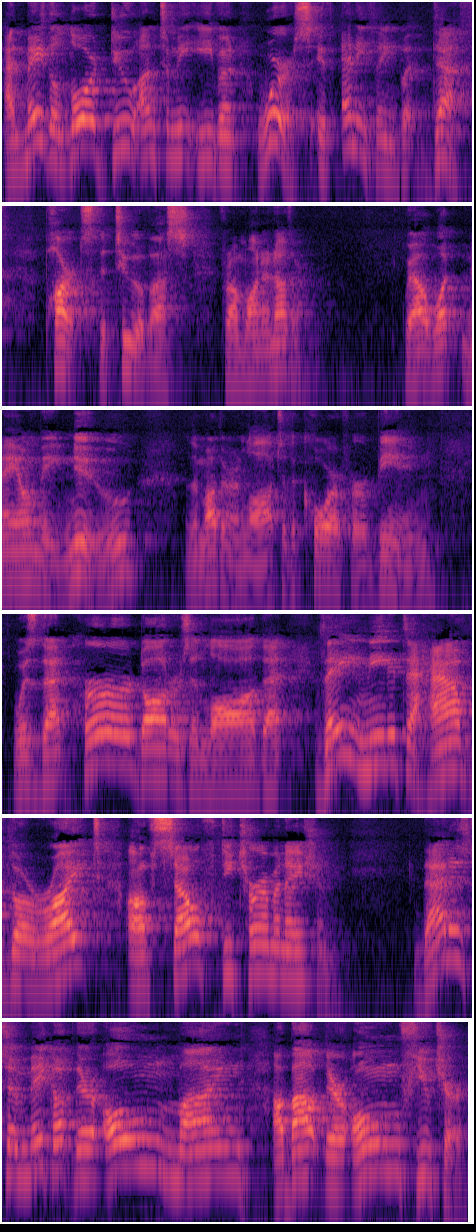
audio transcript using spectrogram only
And may the Lord do unto me even worse, if anything but death parts the two of us from one another. Well, what Naomi knew, the mother in law, to the core of her being, was that her daughters in law, that they needed to have the right of self determination. That is to make up their own mind about their own future.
